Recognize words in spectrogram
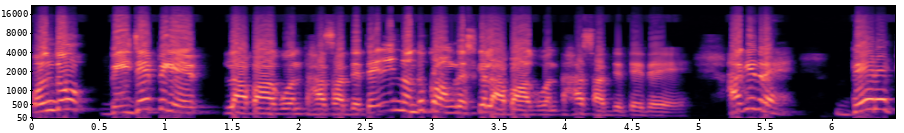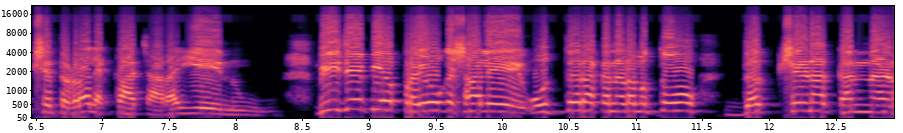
ಒಂದು ಬಿಜೆಪಿಗೆ ಲಾಭ ಆಗುವಂತಹ ಸಾಧ್ಯತೆ ಇದೆ ಇನ್ನೊಂದು ಕಾಂಗ್ರೆಸ್ಗೆ ಲಾಭ ಆಗುವಂತಹ ಸಾಧ್ಯತೆ ಇದೆ. ಹಾಗಿದ್ರೆ ಬೇರೆ ಕ್ಷೇತ್ರಗಳ ಲೆಕ್ಕಾಚಾರ ಏನು? ಬಿಜೆಪಿಯ ಪ್ರಯೋಗಶಾಲೆ ಉತ್ತರ ಕನ್ನಡ ಮತ್ತು ದಕ್ಷಿಣ ಕನ್ನಡ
